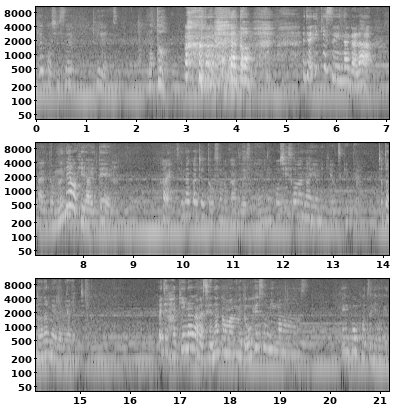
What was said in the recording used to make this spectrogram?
結構姿勢綺麗ですね。やった。あとじゃあ息吸いながらと胸を開いてはい。背中ちょっと反る感じですね。腰反らないように気をつけて。ちょっと斜め上見上げましょうはいじゃあ吐きながら背中丸めておへそ見ます。肩甲骨広げて。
